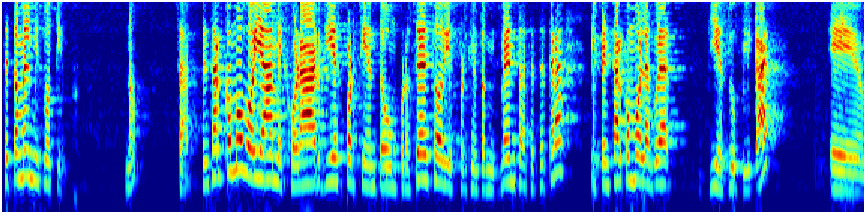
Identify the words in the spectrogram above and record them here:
te toma el mismo tiempo, ¿no? O sea, pensar cómo voy a mejorar 10% un proceso, 10% mis ventas, etcétera, que pensar cómo las voy a 10 duplicar eh,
